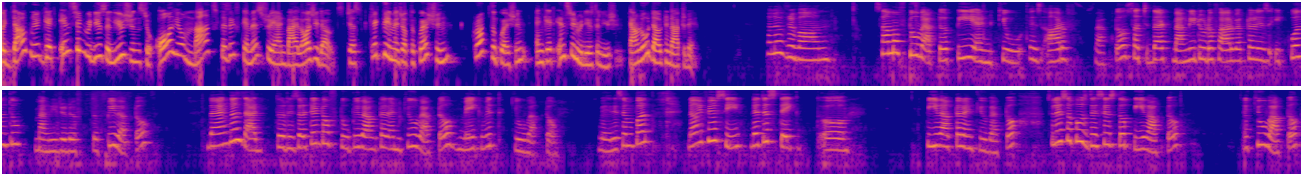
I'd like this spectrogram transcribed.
With Doubtnut, get instant video solutions to all your maths, physics, chemistry, and biology doubts. Just click the image of the question, crop the question, and get instant video solution. Download Doubtnut app today. Hello everyone. Sum of two vector p and q is r vector such that magnitude of r vector is equal to magnitude of the p vector. The angle that the resultant of 2p vector and q vector make with q vector. Very simple. Now if you see, let us take uh, p vector and q vector. So let's suppose this is the p vector, a q vector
